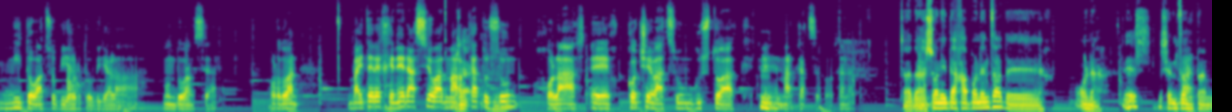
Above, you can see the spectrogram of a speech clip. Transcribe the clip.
mito batzuk bihurtu direla munduan zehar. Orduan, baita ere generazio bat markatu zuen jolas, eh, kotxe batzun gustoak eh, Mhm. markatzeko. Eta Sony eta Japonentzat, eh, ona, ez? Zentzortan.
